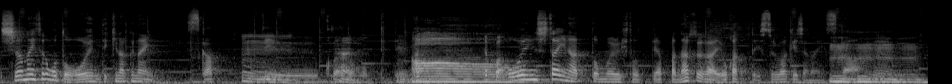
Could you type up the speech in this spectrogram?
知らない人のことを応援できなくないですか？っていうことだと思ってて、うんなんかあー。やっぱ応援したいなと思える人ってやっぱ仲が良かったりするわけじゃないですか、うんうん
